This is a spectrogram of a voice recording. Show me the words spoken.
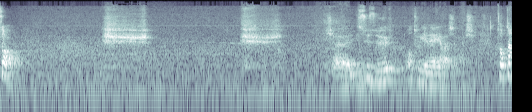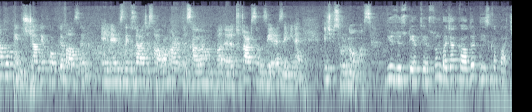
Son. Şöyle bir süzül, otur yere yavaş yavaş. Toptan korkmayın, düşeceğim diye korkuyor bazıları. Ellerinizle güzelce sağlamlar, sağlam e, tutarsanız yere, zemine hiçbir sorun olmaz. Yüzüstü yatıyorsun, bacak kaldır, diz kapı aç.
